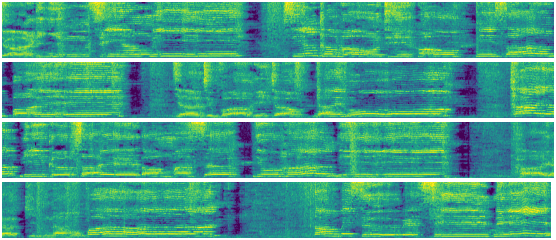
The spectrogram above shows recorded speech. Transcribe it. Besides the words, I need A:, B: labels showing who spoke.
A: จะได้ยินเสียงนี้ เสียงคำเว่าที่เฮามีสานไป อยากจะบอกให้เจ้าได้รู้ถ้าอยากมีเกือบใสต้องมาเสิร์ฟอยู่หันนี้ถ้าอยากกินน้ำหวาน ซื้อเป็ดสีนี้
